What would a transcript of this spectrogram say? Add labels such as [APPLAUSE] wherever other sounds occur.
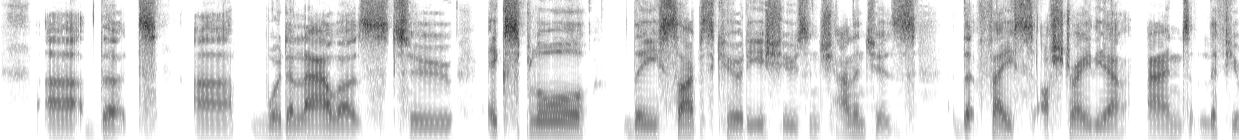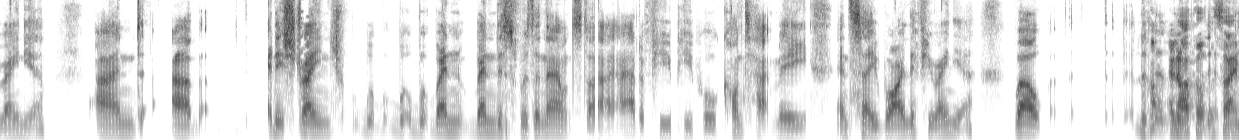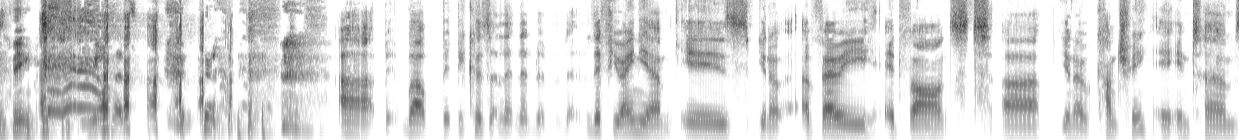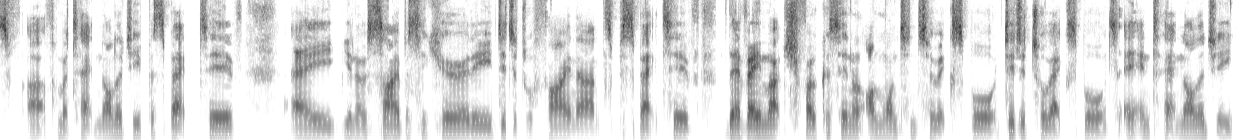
uh, that uh, would allow us to explore the cybersecurity issues and challenges that face Australia and Lithuania. And um, and it's strange when when this was announced. I, I had a few people contact me and say, "Why Lithuania?" Well, and I thought the same thing. [LAUGHS] uh, well, because Lithuania is, you know, a very advanced, uh, you know, country in terms uh, from a technology perspective, a you know cybersecurity, digital finance perspective. They're very much focusing on, on wanting to export digital exports in technology.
